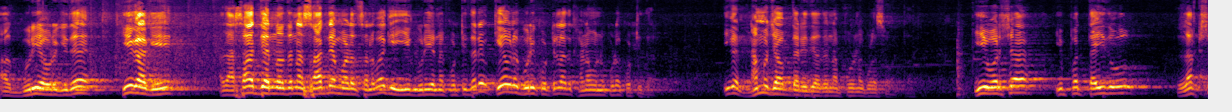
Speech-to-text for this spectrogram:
ಆ ಗುರಿ ಅವ್ರಿಗಿದೆ. ಹೀಗಾಗಿ ಅದು ಅಸಾಧ್ಯ ಅನ್ನೋದನ್ನು ಸಾಧನೆ ಮಾಡೋ ಸಲುವಾಗಿ ಈ ಗುರಿಯನ್ನು ಕೊಟ್ಟಿದ್ದಾರೆ. ಕೇವಲ ಗುರಿ ಕೊಟ್ಟಿಲ್ಲ ಅದಕ್ಕೆ ಹಣವನ್ನು ಕೂಡ ಕೊಟ್ಟಿದ್ದಾರೆ. ಈಗ ನಮ್ಮ ಜವಾಬ್ದಾರಿ ಇದೆ ಅದನ್ನು ಪೂರ್ಣಗೊಳಿಸುವಂಥ ಈ ವರ್ಷ ಇಪ್ಪತ್ತೈದು ಲಕ್ಷ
